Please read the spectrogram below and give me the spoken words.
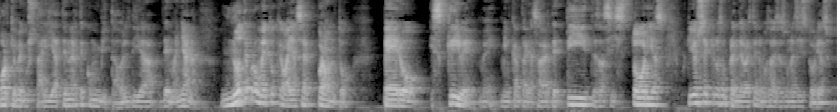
porque me gustaría tenerte como invitado el día de mañana. No te prometo que vaya a ser pronto, pero escríbeme, me encantaría saber de ti, de esas historias, porque yo sé que los emprendedores tenemos a veces unas historias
